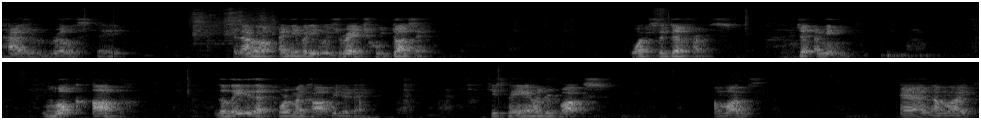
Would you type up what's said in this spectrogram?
has real estate and I don't know anybody who's rich who doesn't. What's the difference? Just, I mean, look up the lady that poured my coffee today. She's paying 800 bucks a month. And I'm like,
